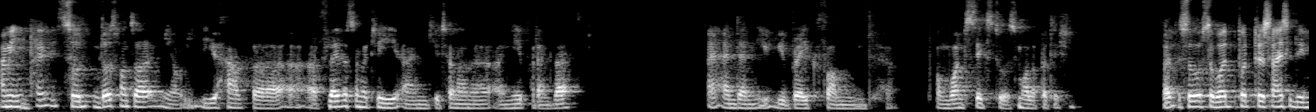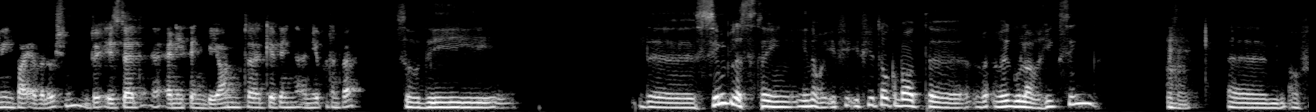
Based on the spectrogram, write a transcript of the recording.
I mean, so those ones are, you know, you have a, a flavor symmetry and you turn on a, a nilpotent VEV, and then you, you break from from one six to a smaller partition. But so so what what precisely do you mean by evolution? Do, is that anything beyond uh, giving a nilpotent VEV? So the the simplest thing, you know, if if you talk about uh, regular Higgsing, mm -hmm um, of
